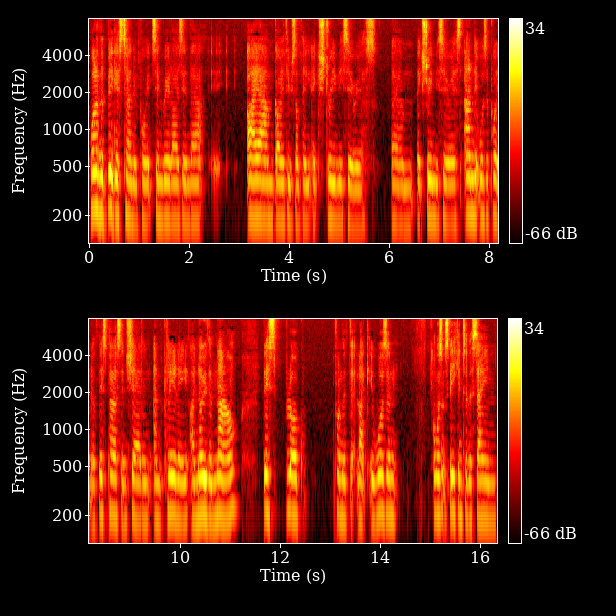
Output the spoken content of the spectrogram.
one of the biggest turning points in realizing that I am going through something extremely serious um, extremely serious. And it was a point of this person shared, and, and clearly I know them now. This blog from the like it wasn't I wasn't speaking to the same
